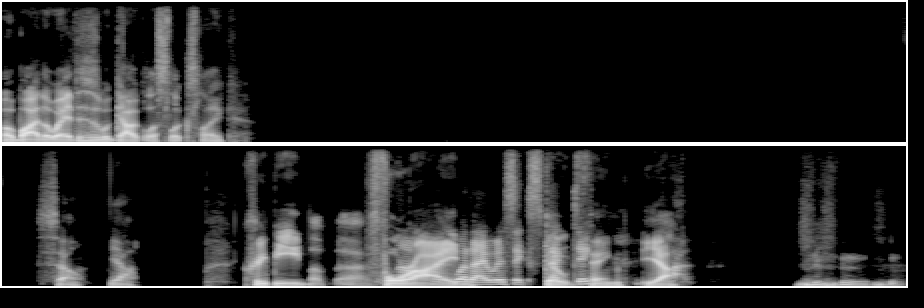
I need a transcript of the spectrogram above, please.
Oh, by the way, this is what Galgalus looks like. So yeah, creepy Love that. four-eyed what I was expecting. thing. Yeah.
